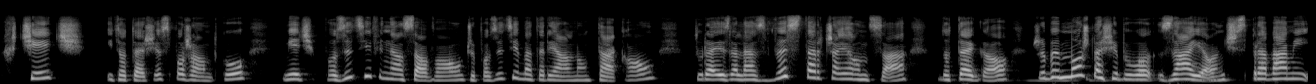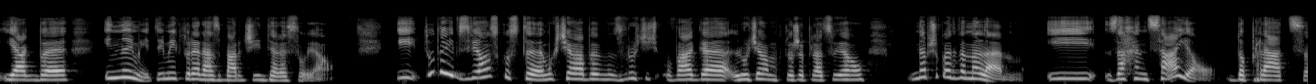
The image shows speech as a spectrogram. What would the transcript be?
chcieć, i to też jest w porządku, mieć pozycję finansową czy pozycję materialną taką, która jest dla nas wystarczająca do tego, żeby można się było zająć sprawami jakby innymi, tymi, które nas bardziej interesują. I tutaj w związku z tym chciałabym zwrócić uwagę ludziom, którzy pracują na przykład w MLM i zachęcają do pracy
